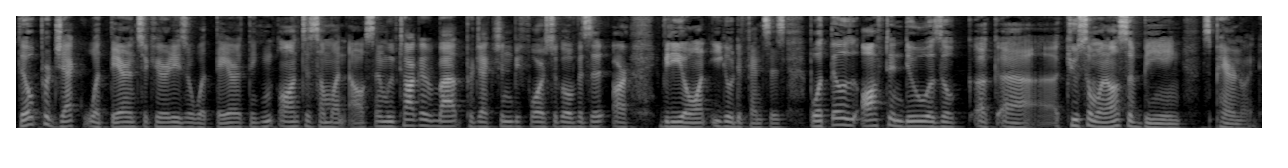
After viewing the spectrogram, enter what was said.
They'll project what their insecurities or what they are thinking onto someone else. And we've talked about projection before, so go visit our video on ego defenses. But what they'll often do is they'll uh, uh, accuse someone else of being paranoid.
